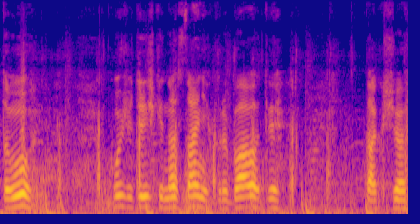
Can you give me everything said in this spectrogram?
тому хочу трішки на останніх прибавити. Так що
